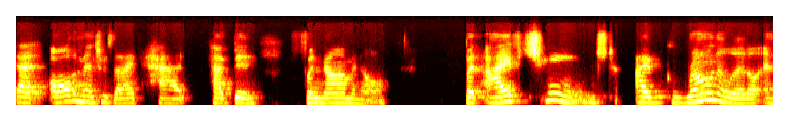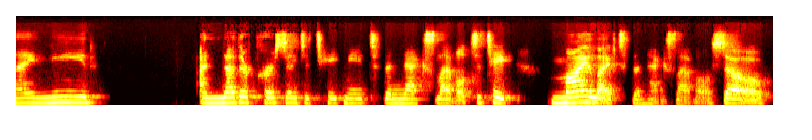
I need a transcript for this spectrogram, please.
that all the mentors that I've had have been phenomenal. But I've changed, I've grown a little, and I need another person to take me to the next level, to take my life to the next level. So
